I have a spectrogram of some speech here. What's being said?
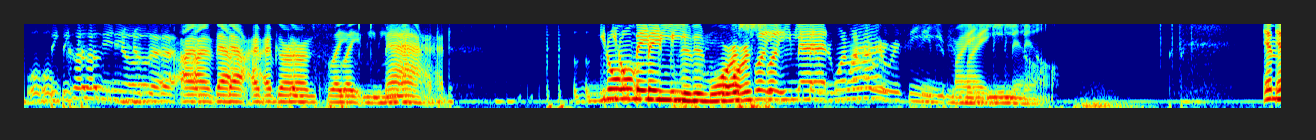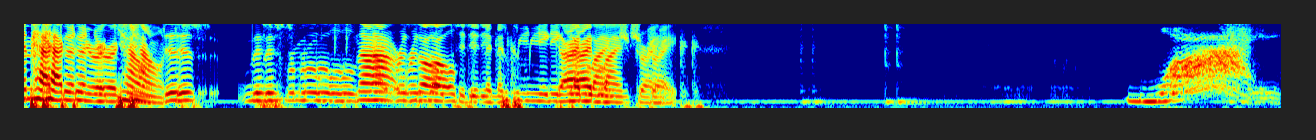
Well, because you know that I've that I've gone slightly mad. You know what made me even more slightly mad when I received my email. Impact on your account. This this removal has not resulted in a community guideline strike. Why?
